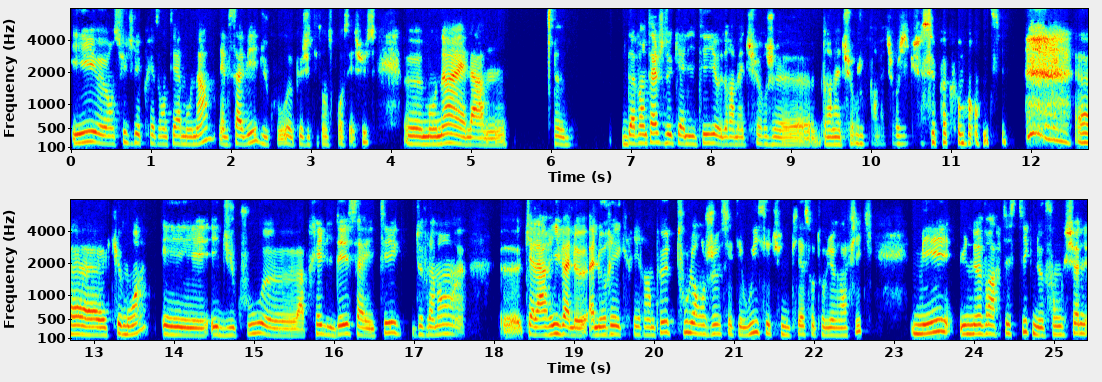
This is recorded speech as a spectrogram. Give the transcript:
et euh, ensuite je l'ai présenté à Mona. Elle savait du coup euh, que j'étais dans ce processus. Mona, elle a davantage de qualité dramaturge, dramaturge ou dramaturgique, je sais pas comment on dit, que moi. Et, et du coup, après, l'idée, ça a été de vraiment euh, qu'elle arrive à le, réécrire un peu. Tout l'enjeu, c'était oui, c'est une pièce autobiographique, mais une œuvre artistique ne fonctionne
